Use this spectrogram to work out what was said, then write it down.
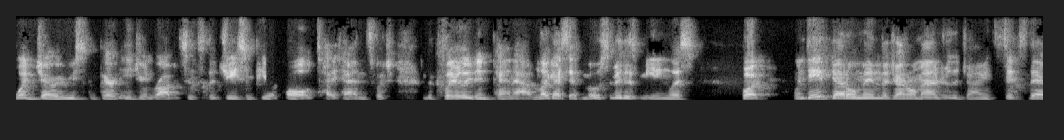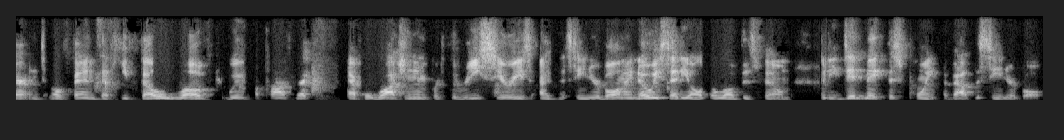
when Jerry Reese compared Adrian Robinson to the Jason Pierre Paul tight ends, which clearly didn't pan out. And like I said, most of it is meaningless. But when Dave Gettleman, the general manager of the Giants, sits there and tells fans that he fell in love with a prospect after watching him for three series at the Senior Bowl. And I know he said he also loved this film, but he did make this point about the Senior Bowl.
